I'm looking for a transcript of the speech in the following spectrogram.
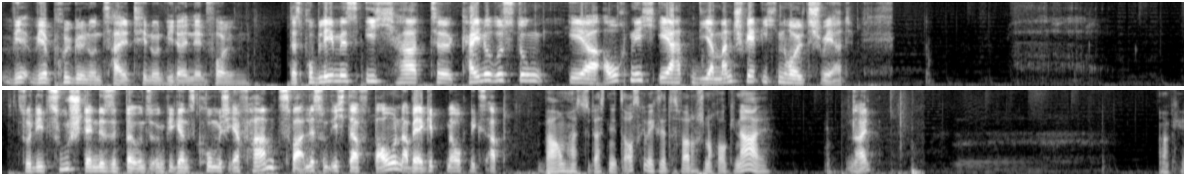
wir, wir prügeln uns halt hin und wieder in den Folgen. Das Problem ist, ich hatte keine Rüstung, er auch nicht. Er hat ein Diamantschwert, ich ein Holzschwert. So, die Zustände sind bei uns irgendwie ganz komisch. Er farmt zwar alles und ich darf bauen, aber er gibt mir auch nichts ab. Warum hast du das denn jetzt ausgewechselt? Das war doch schon noch original. Nein. Okay.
